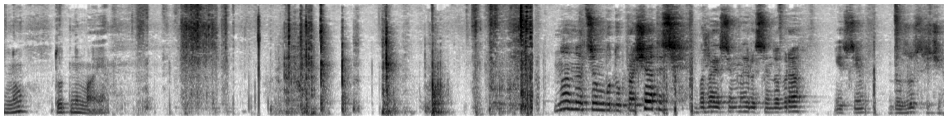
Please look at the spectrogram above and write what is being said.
Ну, тут немає. Ну а на цьому буду прощатись. Бажаю всім миру, всім добра і всім до зустрічі.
